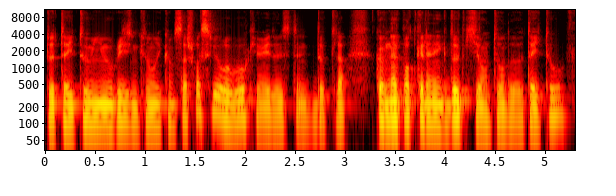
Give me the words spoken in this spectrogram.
de Taito Memories, une connerie comme ça. Je crois que c'est le robot qui avait donné cette anecdote-là. Comme n'importe quelle anecdote qui entoure de Taito.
